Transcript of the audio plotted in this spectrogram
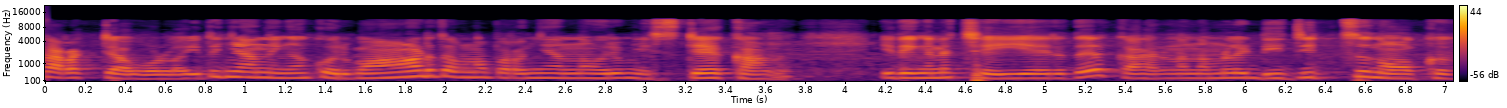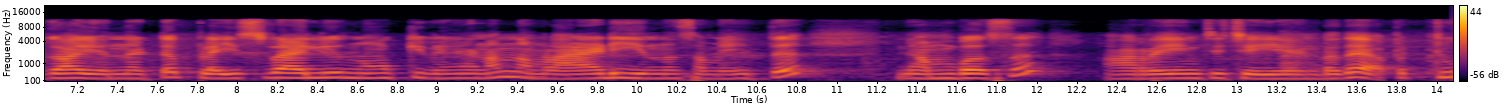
കറക്റ്റ് ആവുള്ളൂ. ഇത് ഞാൻ നിങ്ങൾക്ക് ഒരുപാട് തവണ പറഞ്ഞു തന്ന ഒരു മിസ്റ്റേക്കാണ് ഇതിങ്ങനെ ചെയ്യരുത്. കാരണം നമ്മൾ ഡിജിറ്റ്സ് നോക്കുക എന്നിട്ട് പ്ലേസ് വാല്യൂ നോക്കി വേണം നമ്മൾ ആഡ് ചെയ്യുന്ന സമയത്ത് നമ്പേഴ്സ് അറേഞ്ച് ചെയ്യേണ്ടത്. അപ്പോൾ ടു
